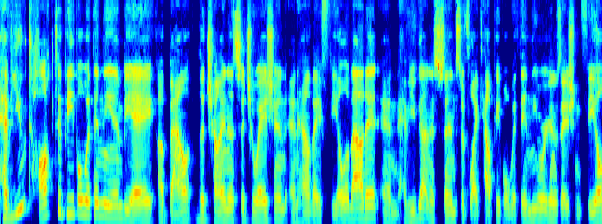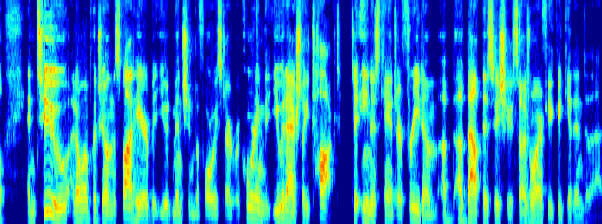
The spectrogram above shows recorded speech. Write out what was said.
have you talked to people within the NBA about the China situation and how they feel about it? And have you gotten a sense of like how people within the organization feel? And two, I don't want to put you on the spot here, but you had mentioned before we started recording that you had actually talked to Enes Kanter Freedom ab- about this issue. So I was wondering if you could get into that.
